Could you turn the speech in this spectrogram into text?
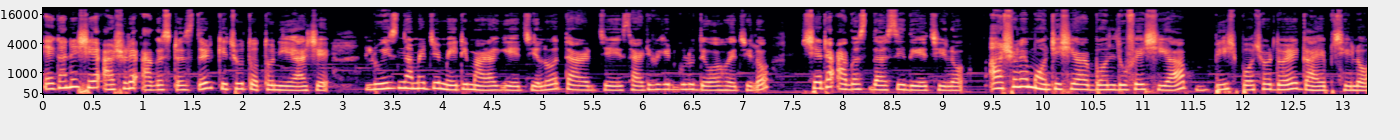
এখানে সে আসলে আগস্টাসদের কিছু তথ্য নিয়ে আসে। লুইস নামের যে মেয়েটি মারা গিয়েছিল, তার যে সার্টিফিকেটগুলো দেওয়া হয়েছিল, সেটা আগস্ট দাসই দিয়েছিল। আসলে মন্টিশিয়ার বোন লুফেশিয়া বিশ বছর ধরে গায়েব ছিল।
